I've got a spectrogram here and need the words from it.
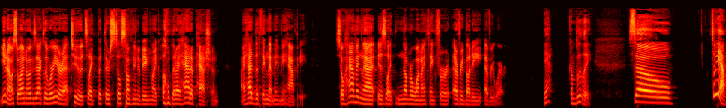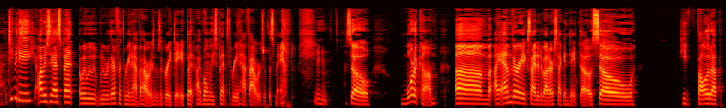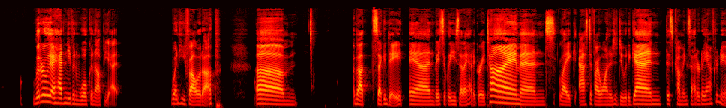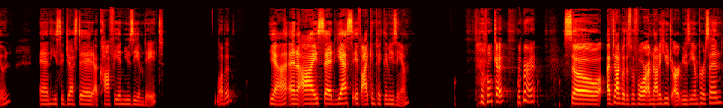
you know, so I know exactly where you're at too. It's like, but there's still something to being like, oh, but I had a passion. I had the thing that made me happy. So having that is like number one, I think, for everybody everywhere. Yeah, completely. So, so yeah, TBD. Obviously, I spent. I mean, we we were there for three and a half hours. It was a great date, but I've only spent three and a half hours with this man. Mm-hmm. So more to come. Um, I am very excited about our second date though. So he followed up. Literally, I hadn't even woken up yet when he followed up. Um, about second date and basically he said I had a great time and like asked if I wanted to do it again this coming Saturday afternoon and he suggested a coffee and museum date. Love it. Yeah, and I said yes if I can pick the museum. okay. All right. So I've talked about this before. I'm not a huge art museum person.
